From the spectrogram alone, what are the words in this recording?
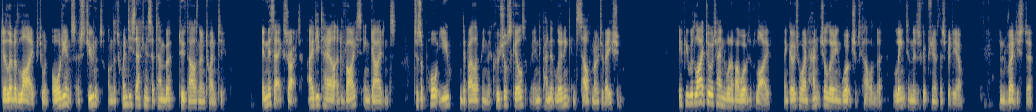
delivered live to an audience of students on the 22nd of September 2020. In this extract, I detail advice and guidance to support you in developing the crucial skills of independent learning and self-motivation. If you would like to attend one of our workshops live, then go to our Enhance Your Learning Workshops calendar linked in the description of this video and register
